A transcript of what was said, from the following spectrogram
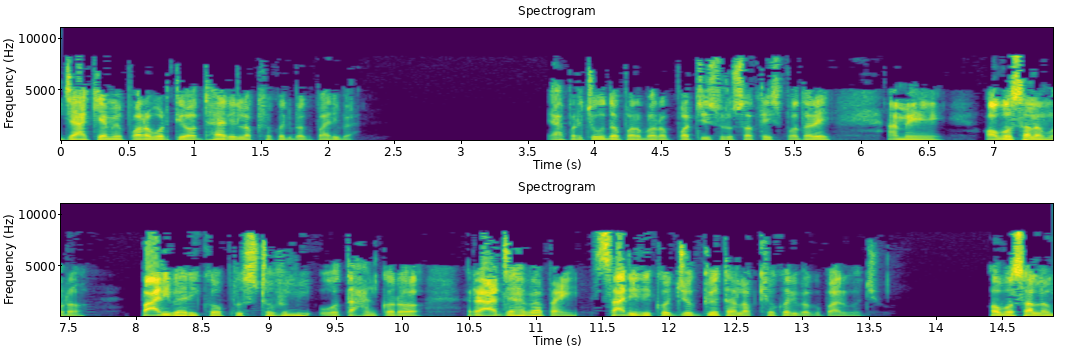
ଯାହାକି ଆମେ ପରବର୍ତ୍ତୀ ଅଧ୍ୟାୟରେ ଲକ୍ଷ୍ୟ କରିବାକୁ ପାରିବା। ଏହାପରେ ଚଉଦ ପର୍ବର ପଚିଶରୁ ସତେଇଶ ପଦରେ ଆମେ ଅବସାଲମର ପାରିବାରିକ ପୃଷ୍ଠଭୂମି ଓ ତାହାଙ୍କର ରାଜା ହେବା ପାଇଁ ଶାରୀରିକ ଯୋଗ୍ୟତା ଲକ୍ଷ୍ୟ କରିବାକୁ ପାରୁଅଛୁ। ଅବସାଲମ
